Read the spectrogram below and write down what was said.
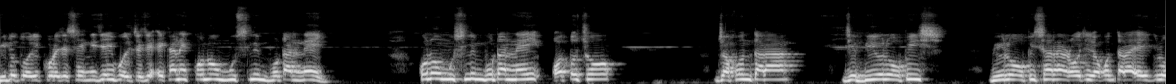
ভিডিও তৈরি করেছে সে নিজেই বলছে যে, এখানে কোনো মুসলিম ভোটার নেই। কোনো মুসলিম ভোটার নেই, অথচ যখন তারা যে বিএলও অফিস বিএলও অফিসাররা রয়েছে, যখন তারা এইগুলো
